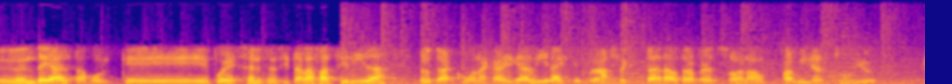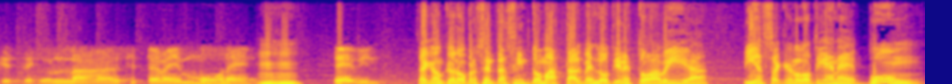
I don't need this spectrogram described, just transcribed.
te den de alta porque pues se necesita la facilidad, pero te das con una carga viral que puede afectar a otra persona, a un familiar tuyo, que esté con la- el sistema inmune débil. O sea, que aunque no presenta síntomas, tal vez lo tienes todavía, piensa que no lo tienes, ¡boom!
